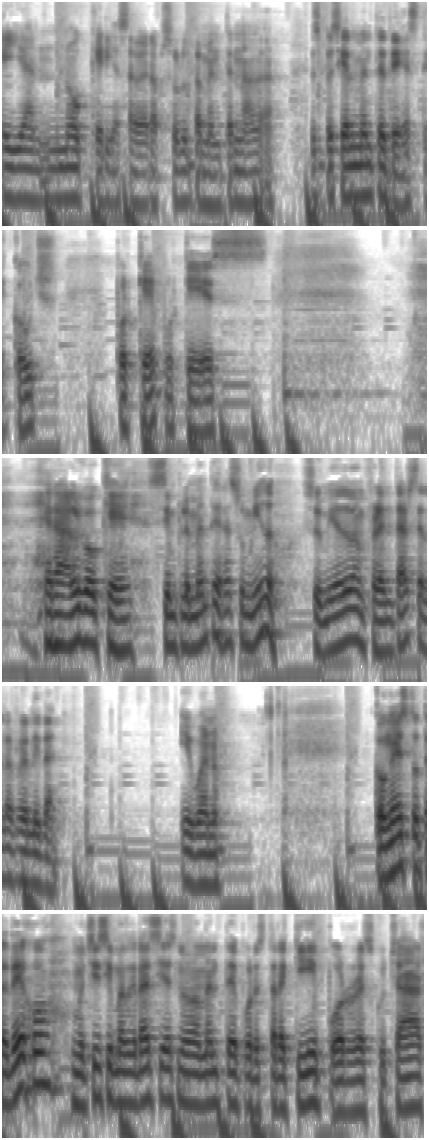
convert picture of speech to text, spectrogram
ella no quería saber absolutamente nada, especialmente de este coach. ¿Por qué? Porque es... Era algo que simplemente era su miedo, su miedo a enfrentarse a la realidad. Y bueno, con esto te dejo. Muchísimas gracias nuevamente por estar aquí, por escuchar.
